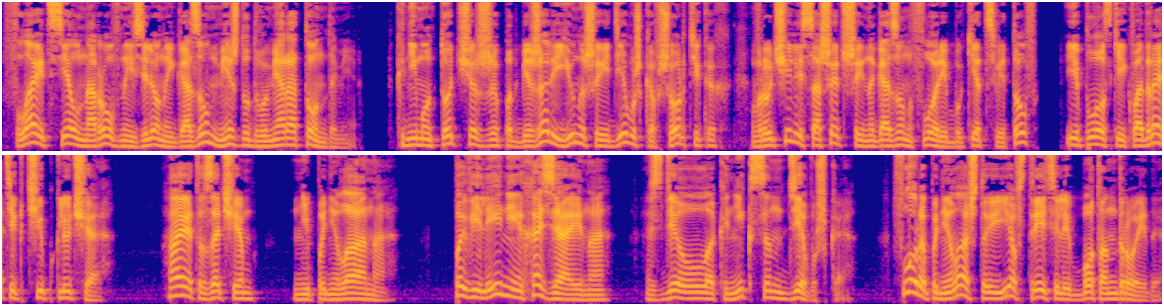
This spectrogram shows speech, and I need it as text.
Флайт сел на ровный зеленый газон между двумя ротондами. К нему тотчас же подбежали юноша и девушка в шортиках, вручили сошедший на газон Флоре букет цветов и плоский квадратик чип-ключа. «А это зачем?» — не поняла она. «Повеление хозяина», — сделала Книксон девушка. Флора поняла, что ее встретили бот-андроиды.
